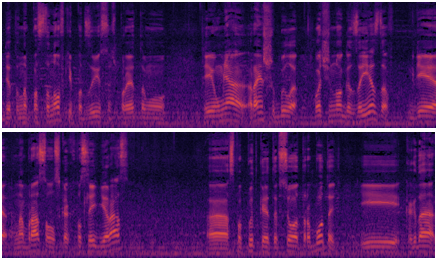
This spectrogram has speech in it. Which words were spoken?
где-то на постановке подзависнуть, поэтому... И у меня раньше было очень много заездов, где набрасывался как в последний раз, э, с попыткой это все отработать. И когда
